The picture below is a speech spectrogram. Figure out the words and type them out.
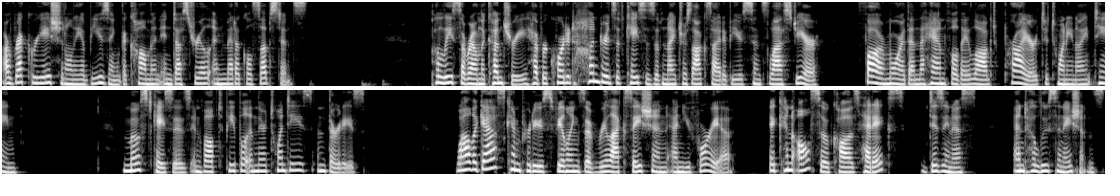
are recreationally abusing the common industrial and medical substance. Police around the country have recorded hundreds of cases of nitrous oxide abuse since last year, far more than the handful they logged prior to 2019. Most cases involved people in their 20s and 30s. While the gas can produce feelings of relaxation and euphoria, it can also cause headaches, dizziness, and hallucinations.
